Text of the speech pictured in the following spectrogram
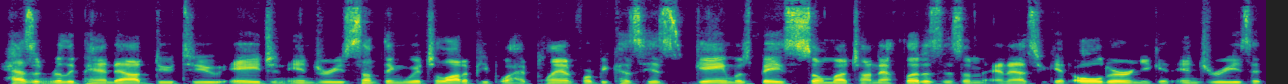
hasn't really panned out due to age and injuries, something which a lot of people had planned for because his game was based so much on athleticism. And as you get older and you get injuries, it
